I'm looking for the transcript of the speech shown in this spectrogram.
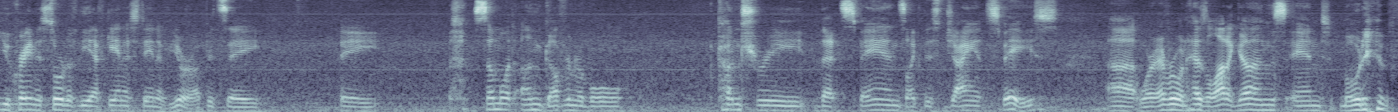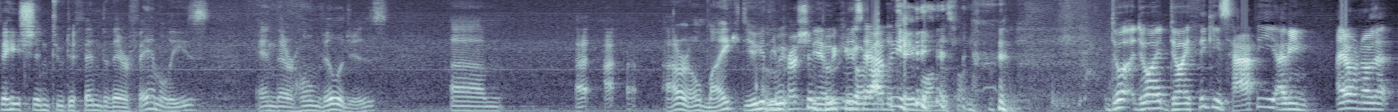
Ukraine is sort of the Afghanistan of Europe. It's a a somewhat ungovernable country that spans like this giant space uh, where everyone has a lot of guns and motivation to defend their families and their home villages. Um, I, I, I don't know, Mike. Do you get the We- impression yeah, Putin we can is go around happy? the table on this one. Do I, do I do I think he's happy? I mean, I don't know that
